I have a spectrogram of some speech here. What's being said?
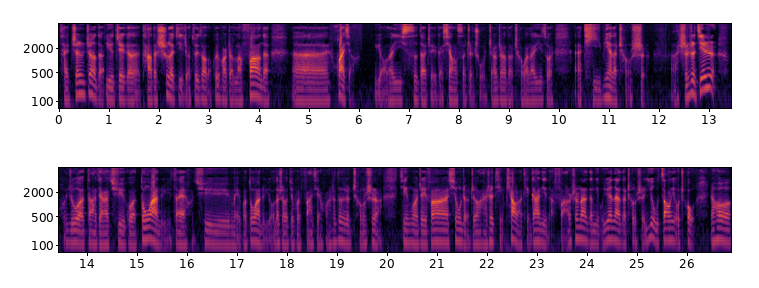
才真正的与这个它的设计者最早的规划者拉芳的，呃幻想有了一丝的这个相似之处，真正的成为了一座呃体面的城市。啊，时至今日，如果大家去过东岸旅，在去美国东岸旅游的时候，就会发现华盛顿这城市啊，经过这番修整之后，还是挺漂亮、挺干净的。反而是那个纽约那个城市又脏又臭，然后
